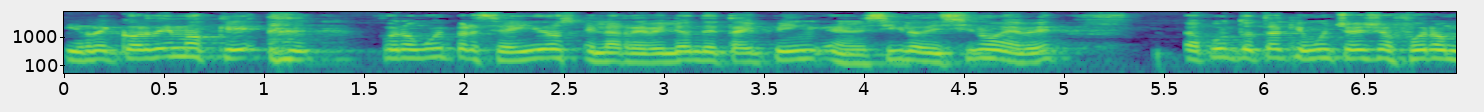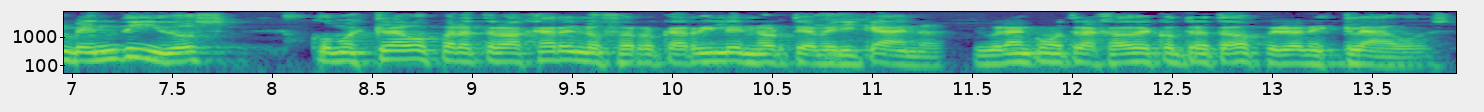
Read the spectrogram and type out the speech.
Y recordemos que fueron muy perseguidos en la rebelión de Taiping en el siglo XIX, a punto tal que muchos de ellos fueron vendidos como esclavos para trabajar en los ferrocarriles norteamericanos. Figuran como trabajadores contratados, pero eran esclavos.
